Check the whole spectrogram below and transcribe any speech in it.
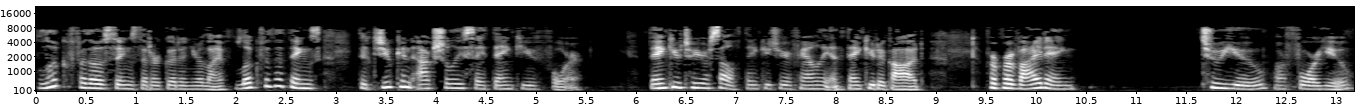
look for those things that are good in your life. Look for the things that you can actually say thank you for. Thank you to yourself, thank you to your family, and thank you to God for providing to you or for you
